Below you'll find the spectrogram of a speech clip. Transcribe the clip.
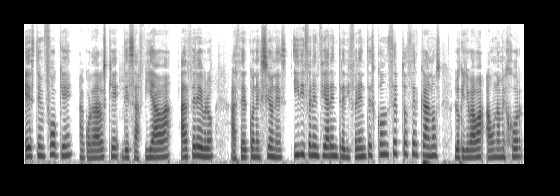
Este enfoque, acordaros que desafiaba al cerebro a hacer conexiones y diferenciar entre diferentes conceptos cercanos, lo que llevaba a una mejor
